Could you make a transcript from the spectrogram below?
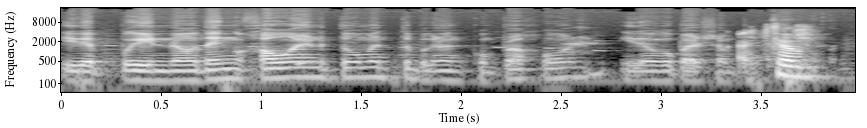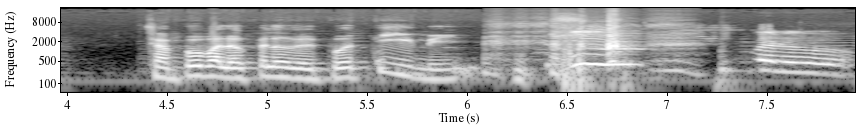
Y después no tengo jabón en este momento porque no he comprado jabón y tengo que comprar shampoo. Cham- Champú para los pelos del potini. Bueno,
